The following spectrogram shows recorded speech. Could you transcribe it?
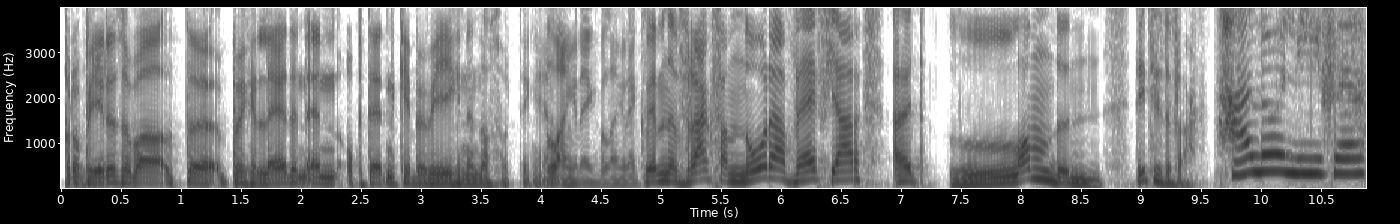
proberen ze wat te begeleiden en op tijd een keer bewegen en dat soort dingen. ja. Belangrijk, belangrijk. We hebben een vraag van Nora, vijf jaar, uit Landen. Dit is de vraag. Hallo lieve.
